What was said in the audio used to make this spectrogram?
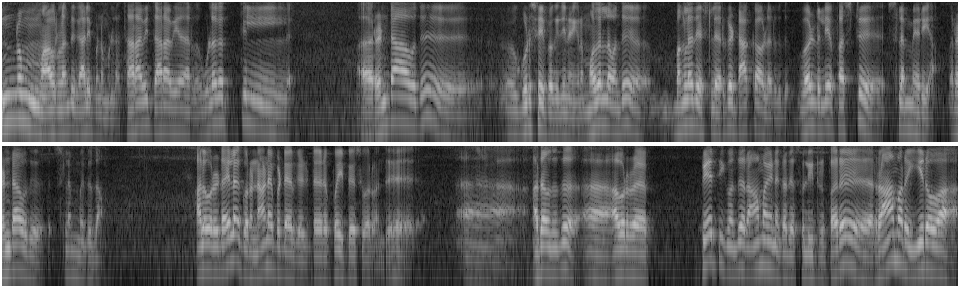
இன்னும் அவர்கள் வந்து காலி பண்ண முடியல. தாராவி தாராவியாக இருக்குது உலகத்தில் ரெண்டாவது குடிசை பகுதின்னு நினைக்கிறேன். முதல்ல வந்து பங்களாதேஷில் இருக்க டாக்காவில் இருக்குது. வேர்ல்டுலேயே ஃபஸ்ட்டு ஸ்லம் ஏரியா ரெண்டாவது ஸ்லம் இதுதான். அதில் ஒரு டைலாக் ஒரு நாணயப்பட்டார்கிட்ட போய் பேசுவார் வந்து. அதாவது வந்து அவர் பேத்திக்கு வந்து ராமாயண கதை சொல்லிகிட்டு இருப்பார். ராமரை ஹீரோவாக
